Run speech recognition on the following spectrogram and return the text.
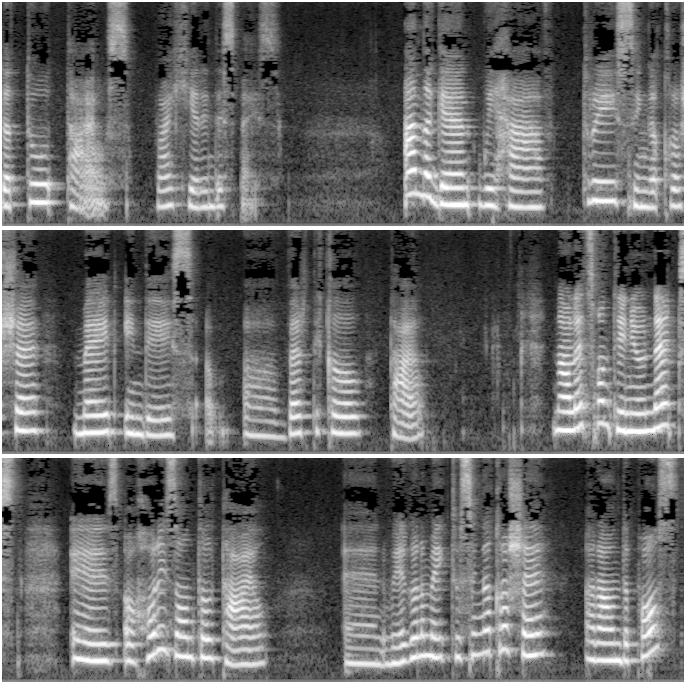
the two tiles right here in this space. And again we have three single crochet made in this uh, uh, vertical tile. Now let's continue. Next is a horizontal tile and we're going to make two single crochet around the post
